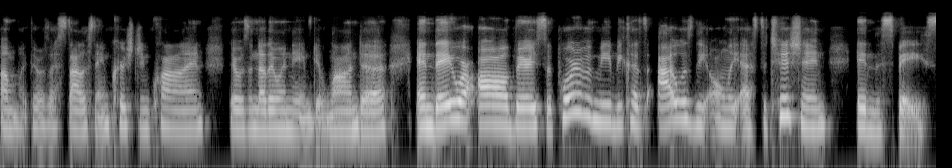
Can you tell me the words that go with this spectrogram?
Um, like there was a stylist named Christian Klein, there was another one named Yolanda, and they were all very supportive of me because I was the only esthetician in the space.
